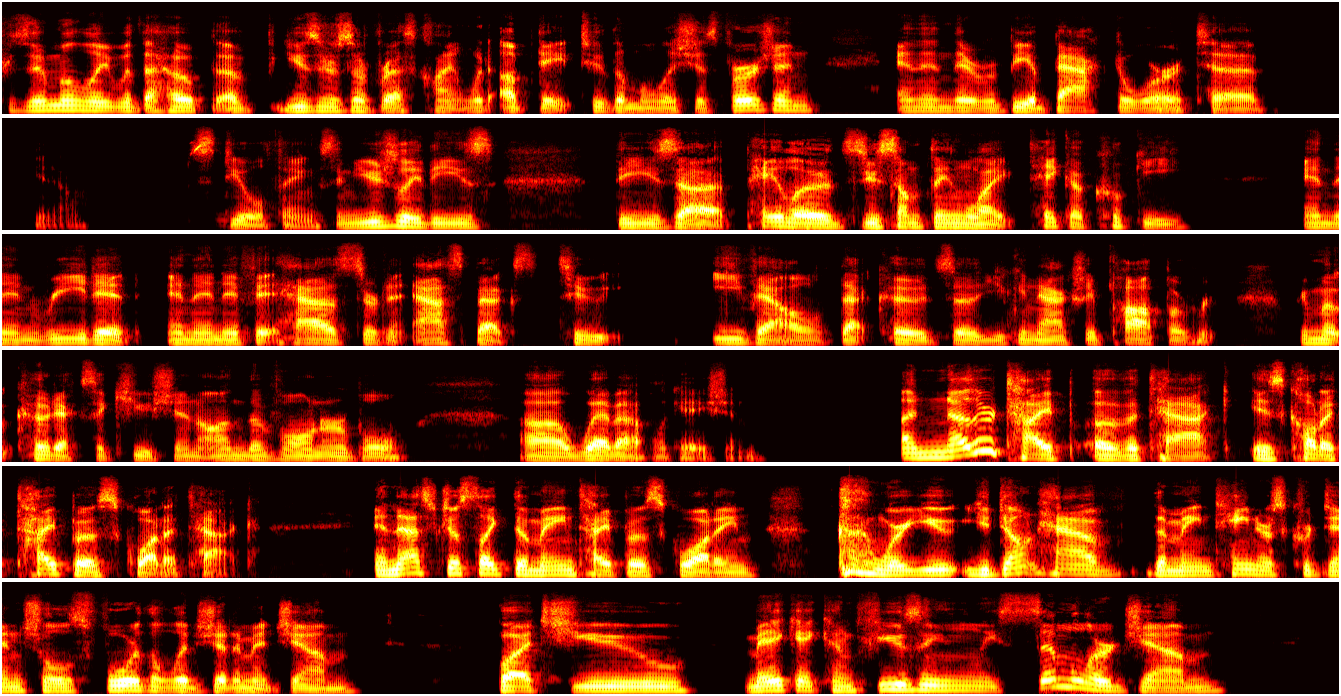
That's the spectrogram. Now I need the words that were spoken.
presumably with the hope of users of REST client would update to the malicious version, and then there would be a backdoor to, you know, steal things. And usually these these uh, payloads do something like take a cookie and then read it, and then if it has certain aspects to eval that code, so you can actually pop a re- remote code execution on the vulnerable uh, web application. Another type of attack is called a typo squat attack. And that's just like the main type of squatting, where you, you don't have the maintainer's credentials for the legitimate gem, but you make a confusingly similar gem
